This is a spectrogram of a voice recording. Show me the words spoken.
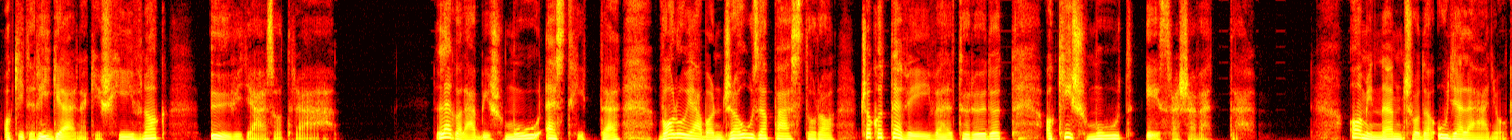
akit Rigelnek is hívnak, ő vigyázott rá. Legalábbis Mú ezt hitte, valójában Jauza pásztora csak a tevéivel törődött, a kis Mút észre se vette. Ami nem csoda, ugye lányok,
